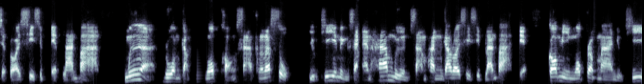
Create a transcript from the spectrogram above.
7 4 1ล้านบาท เมื่อรวมกับงบของสาธารณสุขอยู่ที่1 5 3 9 4 0ล้านบาทเนี่ยก็มีงบประมาณอยู่ที่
